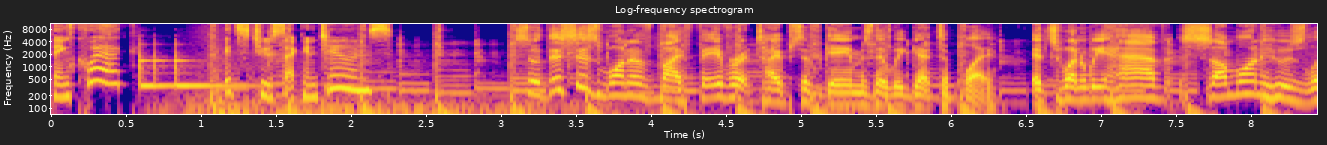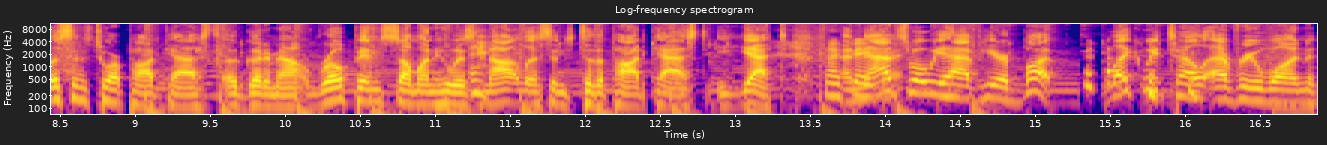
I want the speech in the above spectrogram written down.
Think quick. It's two second tunes. So, this is one of my favorite types of games that we get to play. It's when we have someone who's listened to our podcast a good amount rope in someone who has not listened to the podcast yet. My and favorite. that's what we have here. But, like we tell everyone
